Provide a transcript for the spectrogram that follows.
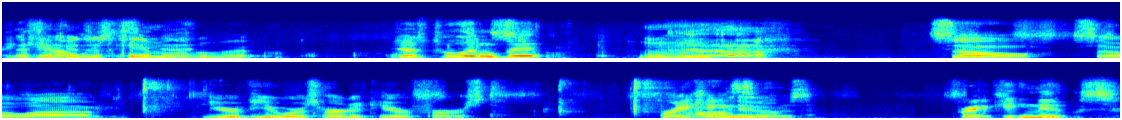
I, I think cannot it wait just came a little bit. Just a little bit. So, hmm so, so uh, your viewers heard it here first. Breaking Awesome. news. Breaking news.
